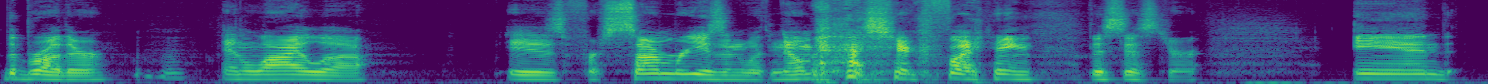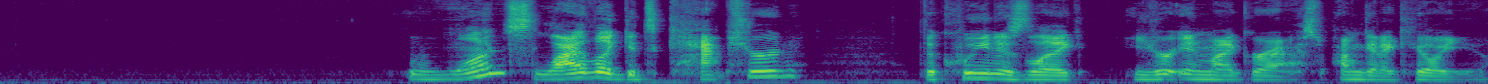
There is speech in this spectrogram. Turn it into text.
the brother, and Lila is for some reason with no magic fighting the sister. And once Lila gets captured, the queen is like, You're in my grasp. I'm going to kill you.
